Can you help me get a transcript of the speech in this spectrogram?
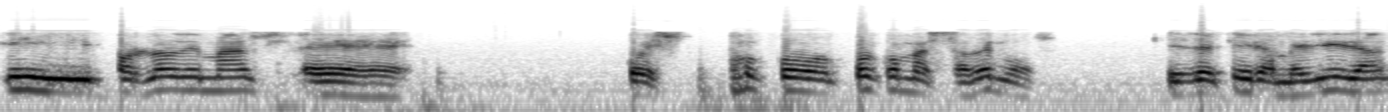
Y por lo demás, eh, pues poco, poco más sabemos. Es decir, a medida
